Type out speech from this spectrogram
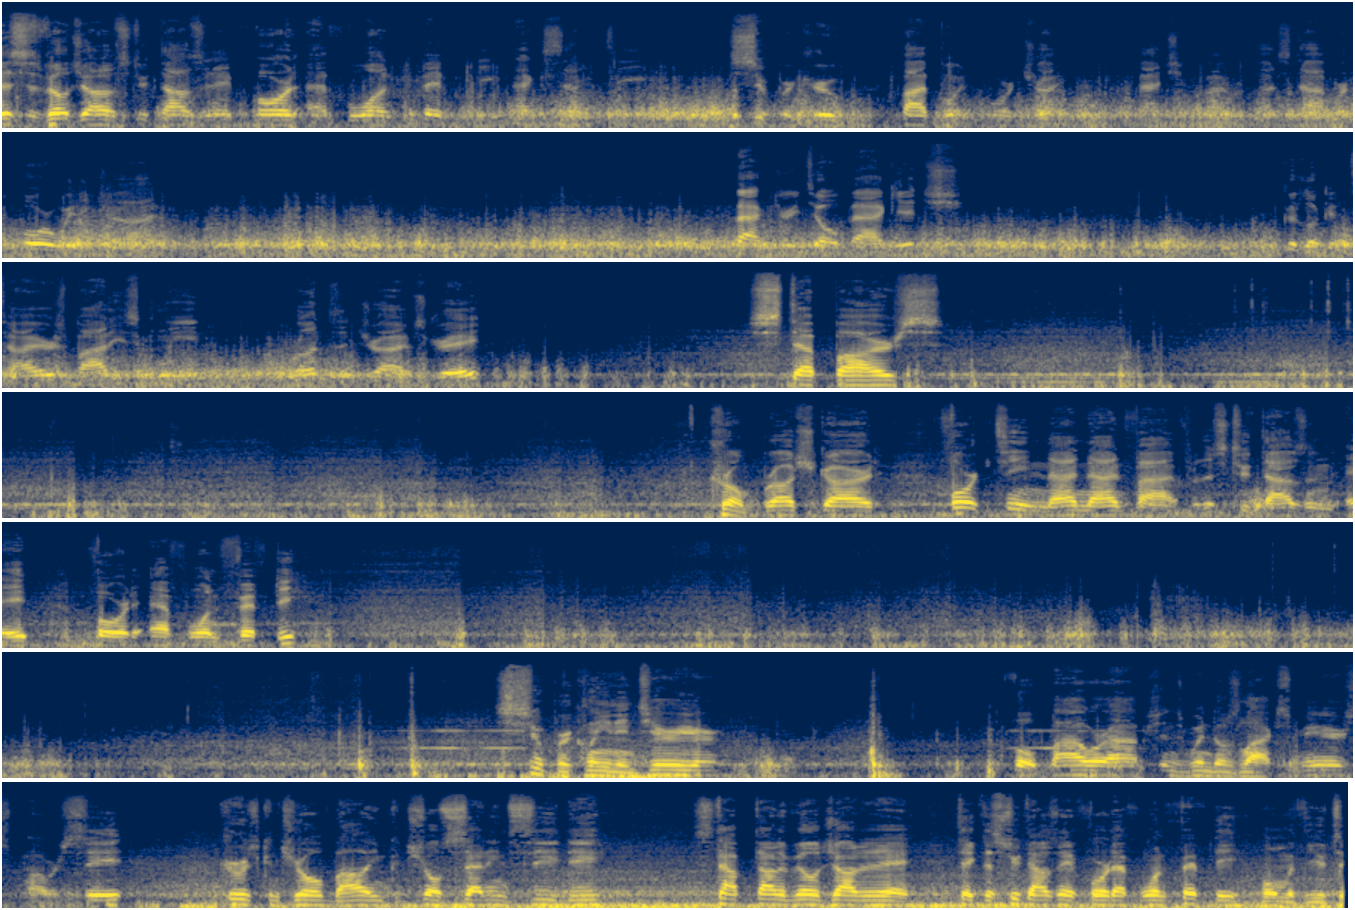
This is Village Auto's 2008 Ford F-150 XLT Super Crew 5.4 Triton matching fiberglass topper, four-wheel drive. Factory tow package. Good looking tires, body's clean, runs and drives great. Step bars. Chrome brush guard 14995 for this 2008 Ford F-150 super clean interior. Full power options windows locks mirrors power seat cruise control volume control settings CD stop down the Village Auto today Take this 2008 Ford F-150 home with you today.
